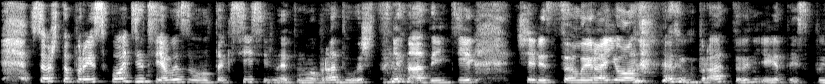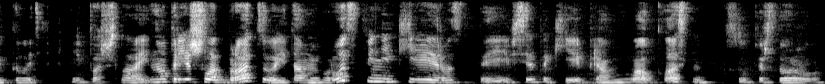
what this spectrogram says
все, что происходит, я вызвала такси, сильно этому обрадовалась, что не надо идти через целый район к брату и это испытывать. И пошла. Но пришла к брату, и там его родственники, и все такие прям, вау, классно, супер, здорово.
